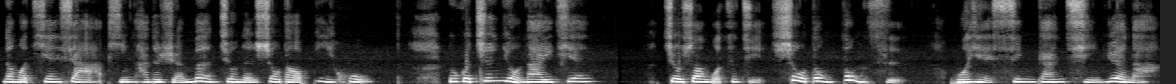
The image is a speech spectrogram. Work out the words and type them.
那么天下贫寒的人们就能受到庇护。如果真有那一天，就算我自己受冻冻死，我也心甘情愿啊！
